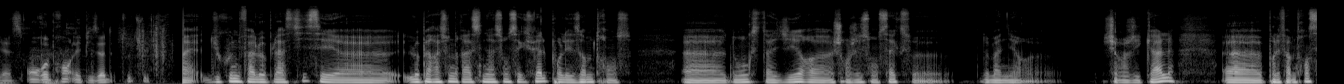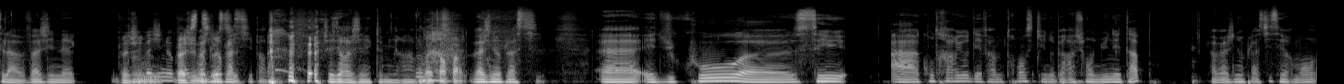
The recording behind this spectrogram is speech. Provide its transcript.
Yes, on reprend l'épisode tout de suite. Ouais, du coup, une phalloplastie, c'est euh, l'opération de réassignation sexuelle pour les hommes trans. Euh, donc, c'est-à-dire euh, changer son sexe euh, de manière euh, chirurgicale. Euh, pour les femmes trans, c'est la vagine... Vaginoplastie. vaginoplastie. Pardon. J'ai dit vaginectomie. rien à voir. On va t'en parler. Vaginoplastie. Euh, et du coup, euh, c'est à contrario des femmes trans qui est une opération en une étape. La vaginoplastie, c'est vraiment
